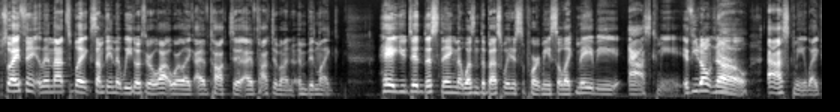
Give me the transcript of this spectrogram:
So I think then that's like something that we go through a lot where like I've talked to I've talked about and been like, hey, you did this thing that wasn't the best way to support me. So like maybe ask me. If you don't know, ask me. Like,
